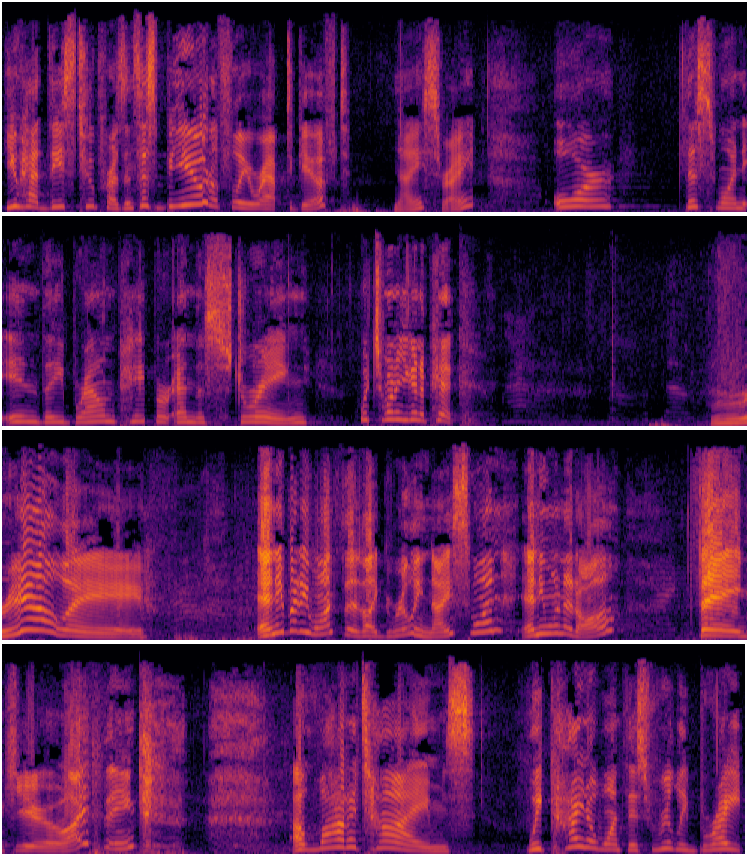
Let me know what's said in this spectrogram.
you had these two presents, this beautifully wrapped gift, nice, right? Or this one in the brown paper and the string, which one are you going to pick? Really? Anybody want the like really nice one? Anyone at all? Thank you. I think a lot of times we kind of want this really bright,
